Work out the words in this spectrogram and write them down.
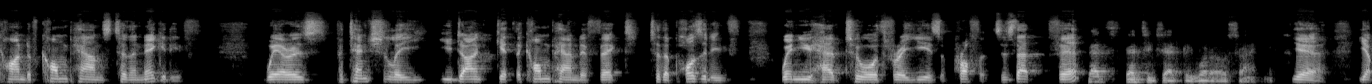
kind of compounds to the negative whereas potentially you don't get the compound effect to the positive when you have two or three years of profits. Is that fair? That's that's exactly what I was saying. Yeah. Yep.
